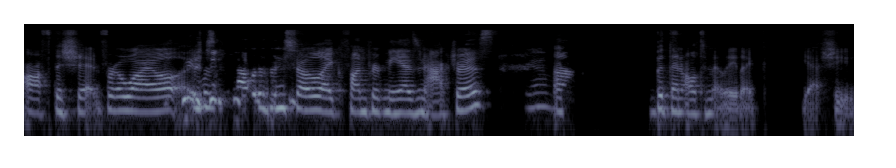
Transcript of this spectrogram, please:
off the shit for a while. It was that would have been so like fun for me as an actress. Yeah. Um, but then ultimately, like, yeah, she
